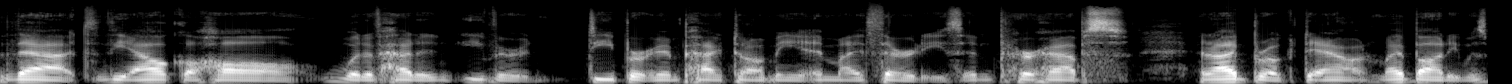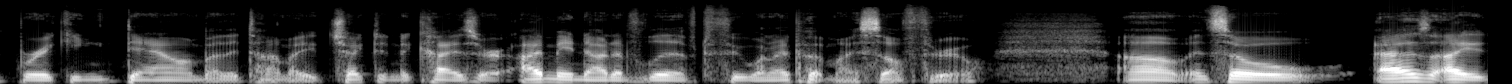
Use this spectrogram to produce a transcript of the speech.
that the alcohol would have had an even deeper impact on me in my 30s and perhaps and I broke down. My body was breaking down by the time I checked into Kaiser. I may not have lived through what I put myself through. Um, and so as I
